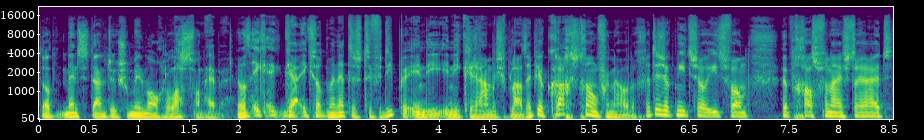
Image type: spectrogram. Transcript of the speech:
dat mensen daar natuurlijk zo min mogelijk last van hebben. Want ik, ik, ja, ik zat me net eens te verdiepen in die, in die keramische plaat. Heb je ook krachtstroom voor nodig? Het is ook niet zoiets van, hup, gas vanuit eruit...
